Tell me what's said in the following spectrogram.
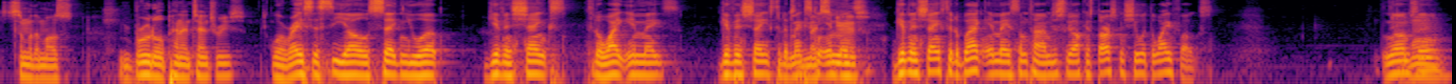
some of the most brutal penitentiaries. With racist CEOs setting you up, giving shanks to the white inmates, giving shanks to the Mexican Mexicans. inmates, giving shanks to the black inmates sometimes just so y'all can start some shit with the white folks. You know what I'm saying? on.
